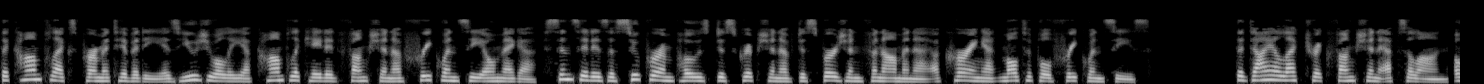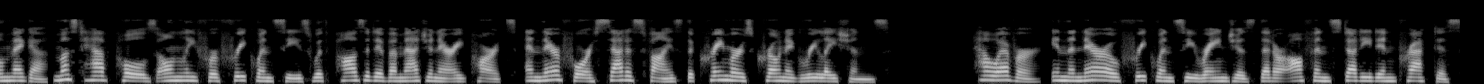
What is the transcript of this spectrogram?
The complex permittivity is usually a complicated function of frequency omega, since it is a superimposed description of dispersion phenomena occurring at multiple frequencies. The dielectric function epsilon omega must have poles only for frequencies with positive imaginary parts, and therefore satisfies the Kramers-Kronig relations. However, in the narrow frequency ranges that are often studied in practice,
